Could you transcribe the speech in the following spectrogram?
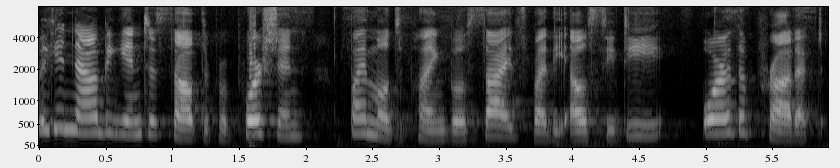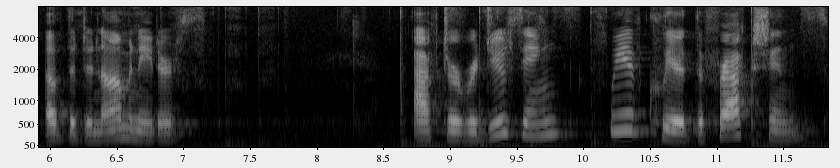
We can now begin to solve the proportion by multiplying both sides by the LCD or the product of the denominators. After reducing, we have cleared the fractions.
